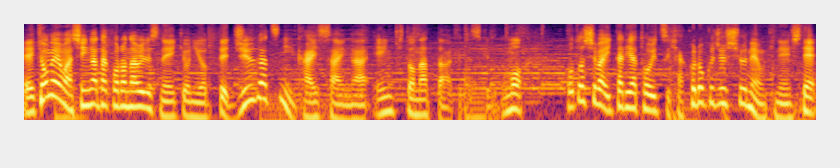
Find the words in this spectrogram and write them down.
え去年は新型コロナウイルスの影響によって10月に開催が延期となったわけですけれども今年はイタリア統一160周年を記念して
